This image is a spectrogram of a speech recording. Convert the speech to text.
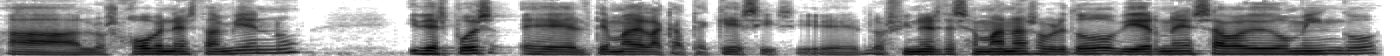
a los jóvenes también, ¿no? Y después eh, el tema de la catequesis, eh, los fines de semana, sobre todo viernes, sábado y domingo,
